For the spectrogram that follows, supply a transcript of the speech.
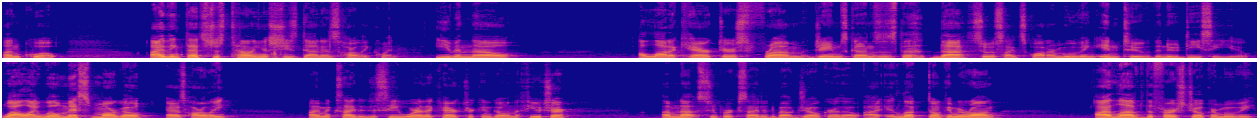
Unquote. I think that's just telling us she's done as Harley Quinn, even though a lot of characters from James Gunn's the the Suicide Squad are moving into the new DCU. While I will miss Margot as Harley, I'm excited to see where the character can go in the future. I'm not super excited about Joker though. I look, don't get me wrong. I loved the first Joker movie.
